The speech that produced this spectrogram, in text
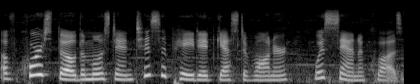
Of course, though, the most anticipated guest of honor was Santa Claus,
